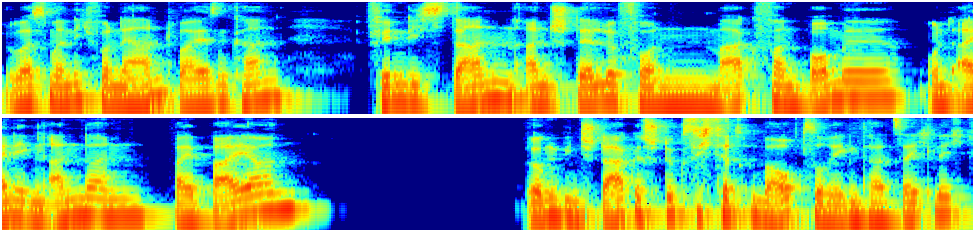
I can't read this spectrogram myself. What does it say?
was man nicht von der Hand weisen kann, finde ich es dann anstelle von Marc van Bommel und einigen anderen bei Bayern irgendwie ein starkes Stück, sich darüber aufzuregen tatsächlich,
